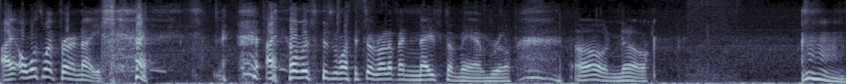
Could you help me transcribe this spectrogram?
I almost went for a knife. I almost just wanted to run up and knife the man, bro. Oh no.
